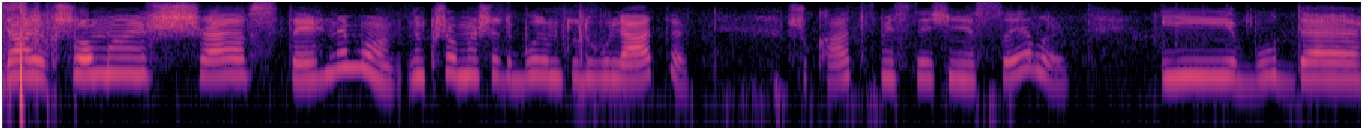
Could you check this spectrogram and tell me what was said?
да, якщо ми ще встигнемо, якщо ми ще будемо тут гуляти, шукати містичні сили, і буде.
